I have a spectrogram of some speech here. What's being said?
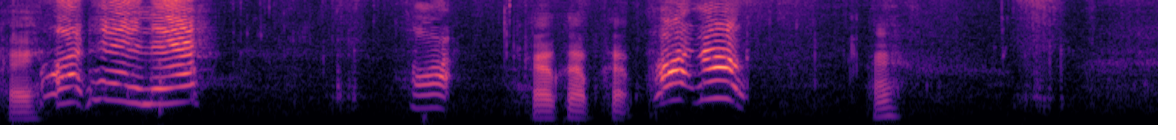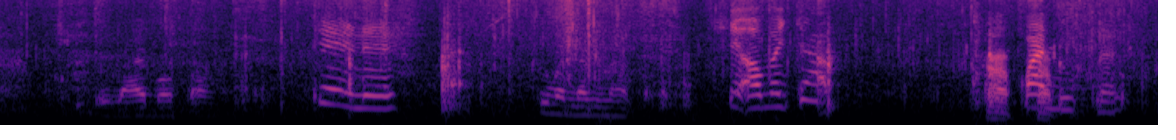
เฮ้ยเพราะเทนเนี่ยเพราะครับครับครับเพราะน้องดูลายบอปลาเทนเนี่ยคือมันหนักจะเอาไปจับครับปลาครับ ดุกเลย ๆ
